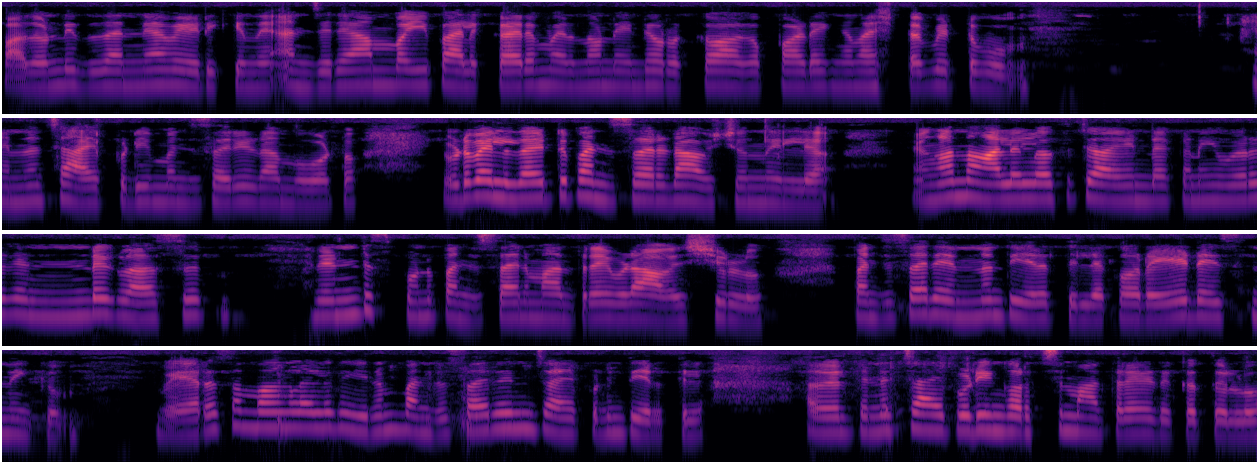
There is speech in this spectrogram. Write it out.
അപ്പം അതുകൊണ്ട് ഇത് തന്നെയാണ് മേടിക്കുന്നത് അഞ്ചര ആകുമ്പോൾ ഈ പാലക്കാരൻ വരുന്നതുകൊണ്ട് എന്റെ ഉറക്കം ആകപ്പാടെ ഇങ്ങനെ നഷ്ടപ്പെട്ടു പോകും എന്നാൽ ചായപ്പൊടിയും പഞ്ചസാര ഇടാൻ പോകും കേട്ടോ. ഇവിടെ വലുതായിട്ട് പഞ്ചസാരയുടെ ആവശ്യമൊന്നുമില്ല ഞങ്ങൾ നാല് ഗ്ലാസ് ചായ ഉണ്ടാക്കണമെങ്കിൽ ഇവർ രണ്ട് ഗ്ലാസ് രണ്ട് സ്പൂൺ പഞ്ചസാര മാത്രമേ ഇവിടെ ആവശ്യമുള്ളൂ പഞ്ചസാര എന്നും തീരത്തില്ല കുറേ ഡേയ്സ് നിൽക്കും വേറെ സംഭവങ്ങളെല്ലാം തീരും പഞ്ചസാരയും ചായപ്പൊടിയും തീരത്തില്ല. അതുപോലെ തന്നെ ചായപ്പൊടിയും കുറച്ച് മാത്രമേ എടുക്കത്തുള്ളൂ.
